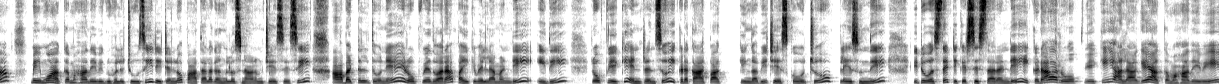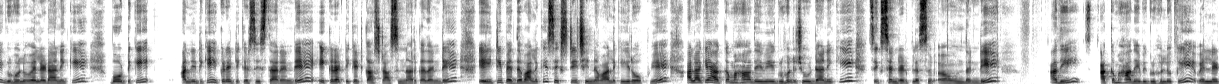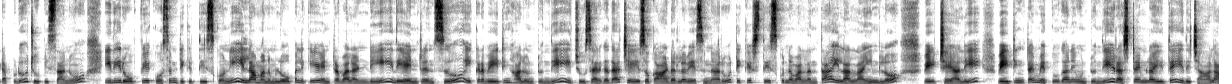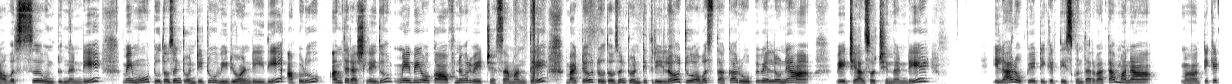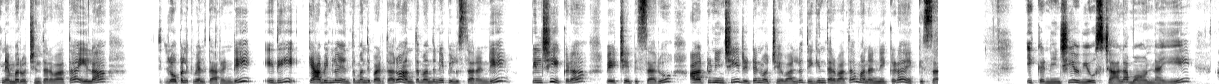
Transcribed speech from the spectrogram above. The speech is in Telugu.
మేము అక్క మహాదేవి గుహలు చూసి రిటర్న్లో పాతాల గంగలో స్నానం చేసేసి ఆ బట్టలతోనే రోప్వే ద్వారా పైకి వెళ్ళామండి. ఇది రోప్వేకి ఎంట్రన్స్ ఇక్కడ కార్ పార్క్ ట్రెక్కింగ్ అవి చేసుకోవచ్చు ప్లేస్ ఉంది. ఇటు వస్తే టికెట్స్ ఇస్తారండి. ఇక్కడ రోప్వేకి అలాగే అక్క మహాదేవి గృహలు వెళ్ళడానికి బోట్కి అన్నిటికీ ఇక్కడే టికెట్స్ ఇస్తారండి. ఇక్కడ టికెట్ కాస్ట్ రాస్తున్నారు కదండి. ఎయిటీ పెద్దవాళ్ళకి సిక్స్టీ చిన్న వాళ్ళకి రోప్వే. అలాగే అక్క మహాదేవి గృహలు చూడడానికి సిక్స్ హండ్రెడ్ ప్లస్ ఉందండి. అది అక్క మహాదేవి గృహలకి వెళ్ళేటప్పుడు చూపిస్తాను. ఇది రోప్వే కోసం టికెట్ తీసుకొని ఇలా మనం లోపలికి ఎంటర్ అవ్వాలండి. ఇది ఎంట్రన్స్. ఇక్కడ వెయిటింగ్ హాల్ ఉంటుంది. చూశారు కదా చైర్స్ ఒక ఆర్డర్లో వేస్తున్నారు. టికెట్స్ తీసుకున్న వాళ్ళంతా ఇలా లైన్లో వెయిట్ చేయాలి. వెయిటింగ్ టైం ఎక్కువగానే ఉంటుంది. రష్ టైంలో అయితే ఇది చాలా అవర్స్ ఉంటుందండి. మేము two thousand twenty two video అండి ఇది. అప్పుడు అంత రష్ లేదు. మేబీ ఒక హాఫ్ అన్ అవర్ వెయిట్ చేస్తాం అంతే. But two two thousand twenty త్రీలో టూ అవర్స్ దాకా రోప్వేలోనే వెయిట్ చేయాల్సి వచ్చిందండి. ఇలా రోప్వే టికెట్ తీసుకున్న తర్వాత మన టికెట్ నెంబర్ వచ్చిన తర్వాత ఇలా లోపలికి వెళ్తారండి. ఇది క్యాబిన్లో ఎంతమంది పడతారో అంతమందిని పిలుస్తారండి. పిలిచి ఇక్కడ వెయిట్ చేపిస్తారు. అటు నుంచి రిటర్న్ వచ్చే వాళ్ళు దిగిన తర్వాత మనల్ని ఇక్కడ ఎక్కిస్తారు. ఇక్కడ నుంచి వ్యూస్ చాలా బాగున్నాయి.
